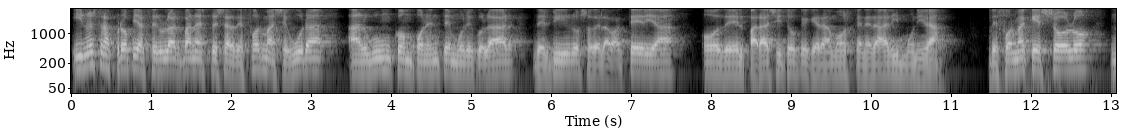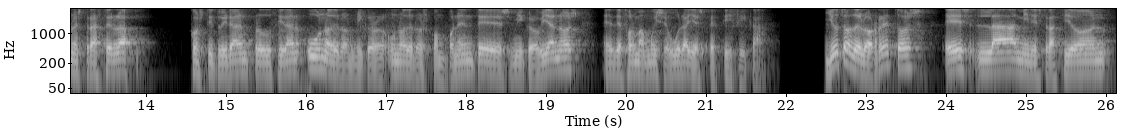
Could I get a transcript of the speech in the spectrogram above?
y nuestras propias células van a expresar de forma segura algún componente molecular del virus o de la bacteria o del parásito que queramos generar inmunidad. De forma que solo nuestras células constituirán, producirán uno de los, uno de los componentes microbianos eh, de forma muy segura y específica. Y otro de los retos es la administración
